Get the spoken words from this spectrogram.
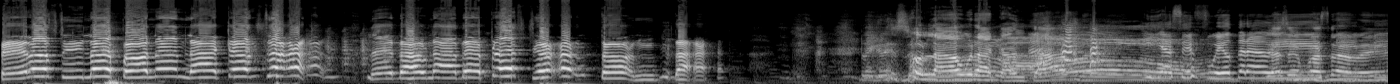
Pero si le ponen la canción, le da una depresión tonta. Regresó Laura a cantar. y ya se fue otra Ya vez. se fue otra vez.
